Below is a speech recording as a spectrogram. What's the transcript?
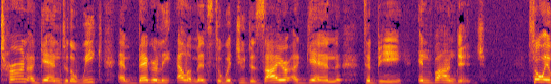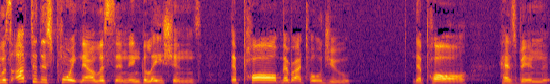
turn again to the weak and beggarly elements to which you desire again to be in bondage? So it was up to this point now, listen, in Galatians, that Paul, remember I told you that Paul has been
